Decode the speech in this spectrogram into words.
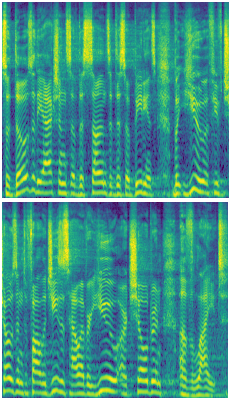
So those are the actions of the sons of disobedience. But you, if you've chosen to follow Jesus, however, you are children of light.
